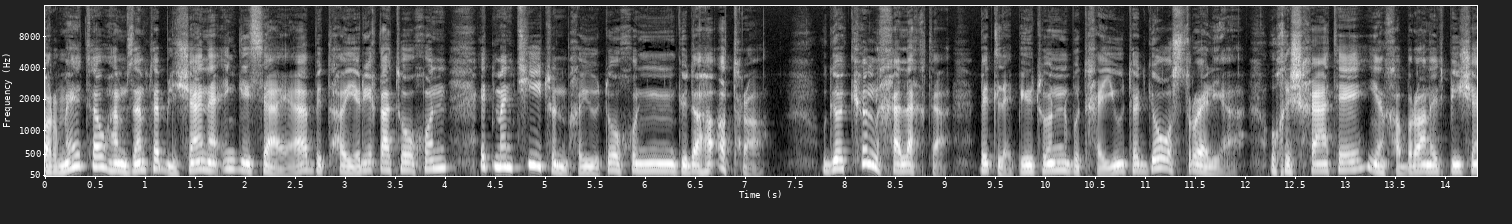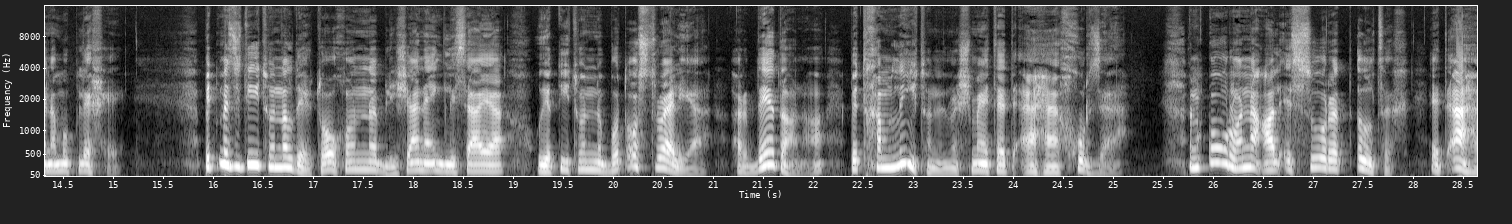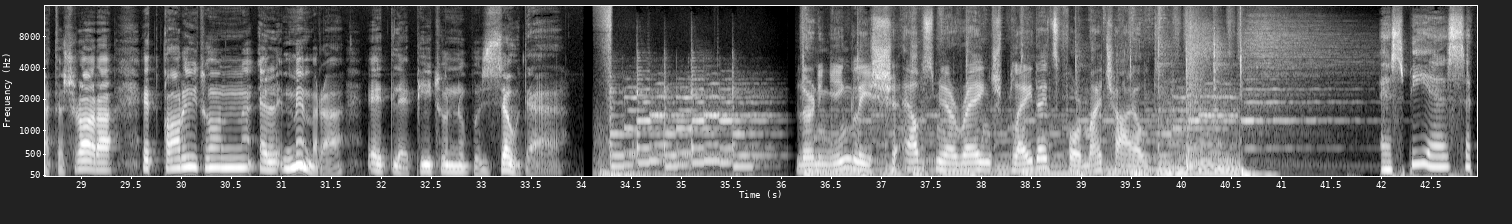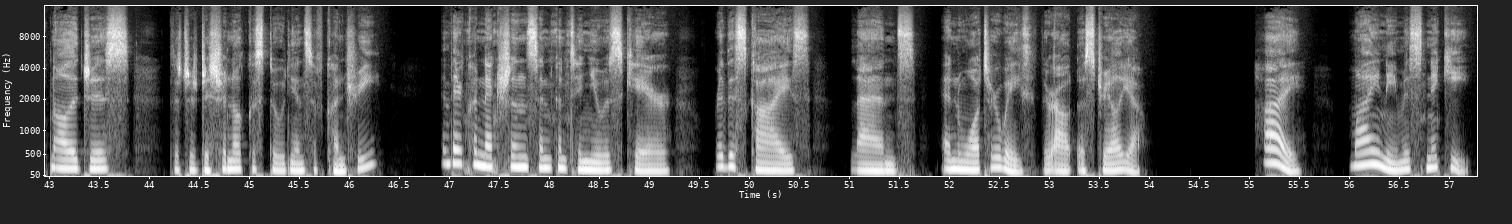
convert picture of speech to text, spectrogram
برميتا وهمزمتا بلشانا إنجليسايا بتهيريقا توخن اتمنتيتن بخيوتوخن جدها أطرا. وجو كل خلقتا بتلبيتن بتخيوتا جو أستراليا وخشخاتي ينخبرانت بيشنا مبلخه بتمزديتن نلديتوخن بلشانا إنجليسايا ويطيتن بوت أستراليا. هربديدانا بتخمليتن المشميتة آها خرزة. نقورن على السورة ألتخ. et ahat et qaritun el mimra, et lepitun. Learning English helps me arrange playdates for my child. SBS acknowledges the traditional custodians of country and their connections and continuous care for the skies, lands, and waterways throughout Australia. Hi, my name is Nikki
